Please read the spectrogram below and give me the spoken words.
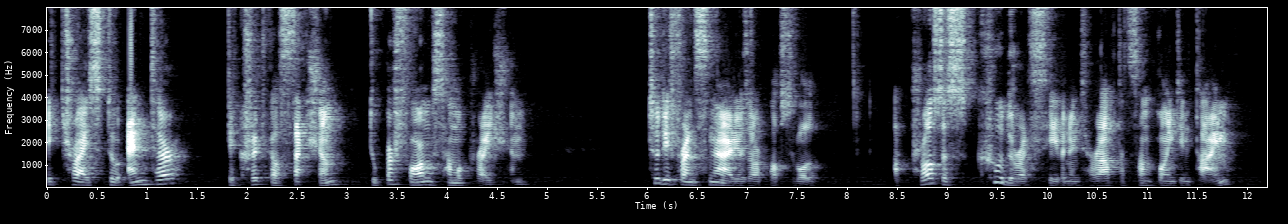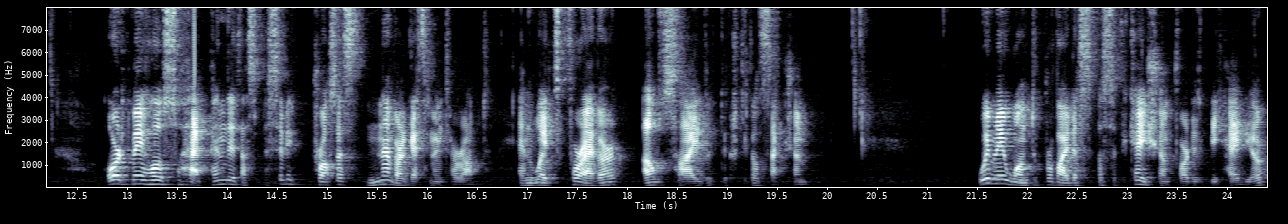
it tries to enter the critical section to perform some operation. Two different scenarios are possible. A process could receive an interrupt at some point in time, or it may also happen that a specific process never gets an interrupt and waits forever outside the critical section. we may want to provide a specification for this behavior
